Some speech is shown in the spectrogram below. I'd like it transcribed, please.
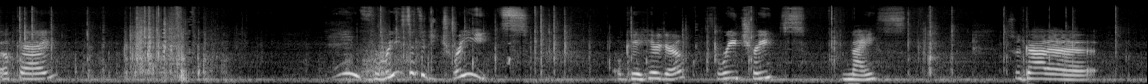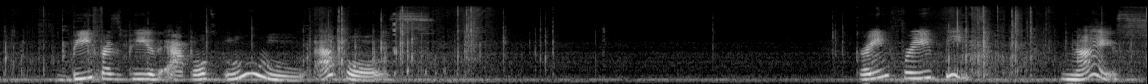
Okay. Dang, three sets of treats. Okay, here you go. Three treats. Nice. So we got a beef recipe with apples. Ooh, apples. Grain-free beef. Nice.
